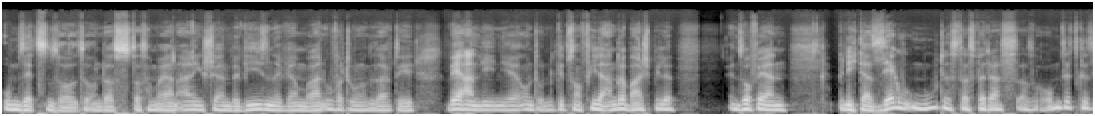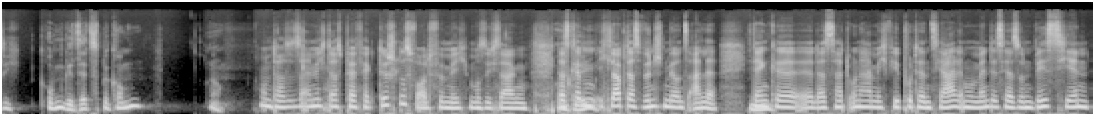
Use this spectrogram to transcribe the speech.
umsetzen sollte. Und das, das haben wir ja an einigen Stellen bewiesen. Wir haben Rhein-Ufertunnel gesagt, die Wehrhahnlinie und, und gibt es noch viele andere Beispiele. Insofern bin ich da sehr guten Mutes, dass wir das also umsetzt, umgesetzt bekommen. Ja. Und das ist eigentlich das perfekte Schlusswort für mich, muss ich sagen. Das okay. können, ich glaube, das wünschen wir uns alle. Ich mhm. denke, äh, das hat unheimlich viel Potenzial. Im Moment ist ja so ein bisschen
